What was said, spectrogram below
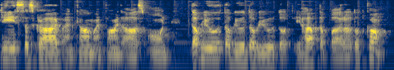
please subscribe and come and find us on www.ihabtabbara.com.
